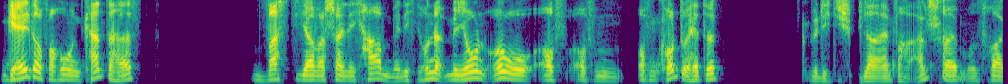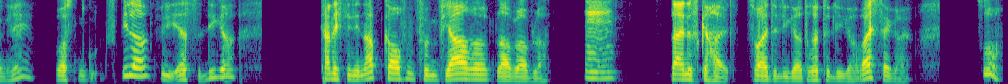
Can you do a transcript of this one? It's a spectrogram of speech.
Geld auf der hohen Kante hast, was die ja wahrscheinlich haben. Wenn ich 100 Millionen Euro auf, auf, dem, auf dem Konto hätte, würde ich die Spieler einfach anschreiben und fragen, hey, du hast einen guten Spieler für die erste Liga, kann ich dir den abkaufen, fünf Jahre, bla bla bla. Mhm. Kleines Gehalt, zweite Liga, dritte Liga, weiß der Geier. So,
